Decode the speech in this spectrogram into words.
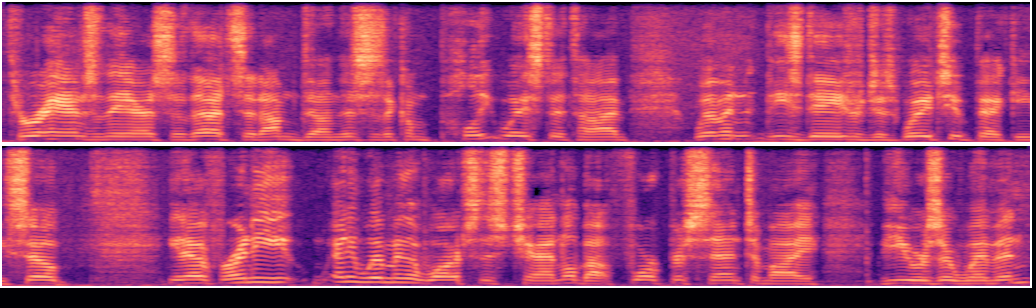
threw her hands in the air said, That's it, I'm done. This is a complete waste of time. Women these days are just way too picky. So, you know, for any any women that watch this channel, about 4% of my viewers are women,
